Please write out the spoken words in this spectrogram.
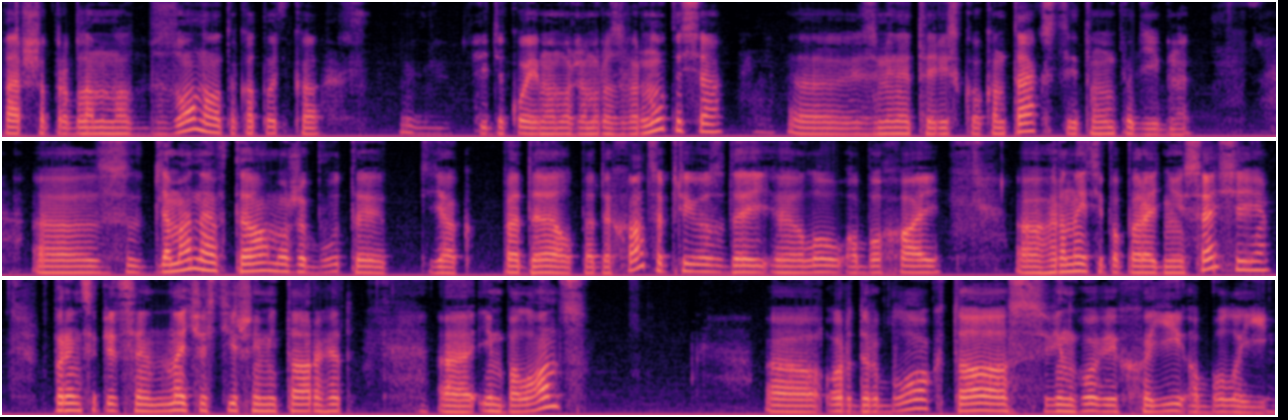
перша проблемна зона, така точка, від якої ми можемо розвернутися, е, змінити різко контекст і тому подібне. Е, Для мене FTA може бути як PDL, PDH, це Previous Day е, Low або High, е, границі попередньої сесії. В принципі, це найчастіший мій таргет, імбаланс, е, ордер блок та свінгові хаї або лої.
